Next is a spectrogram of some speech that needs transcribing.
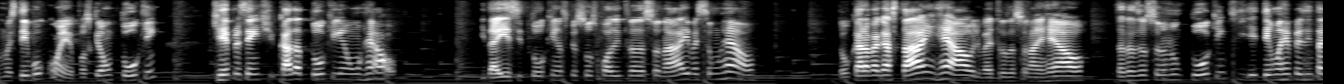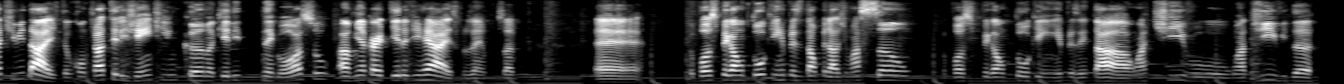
uma stablecoin. Eu posso criar um token que represente cada token é um real. E daí esse token as pessoas podem transacionar e vai ser um real. Então o cara vai gastar em real, ele vai transacionar em real. Está transacionando um token que tem uma representatividade. Tem um contrato inteligente linkando aquele negócio à minha carteira de reais, por exemplo, sabe? É, eu posso pegar um token e representar um pedaço de uma ação. Eu posso pegar um token e representar um ativo, uma dívida.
